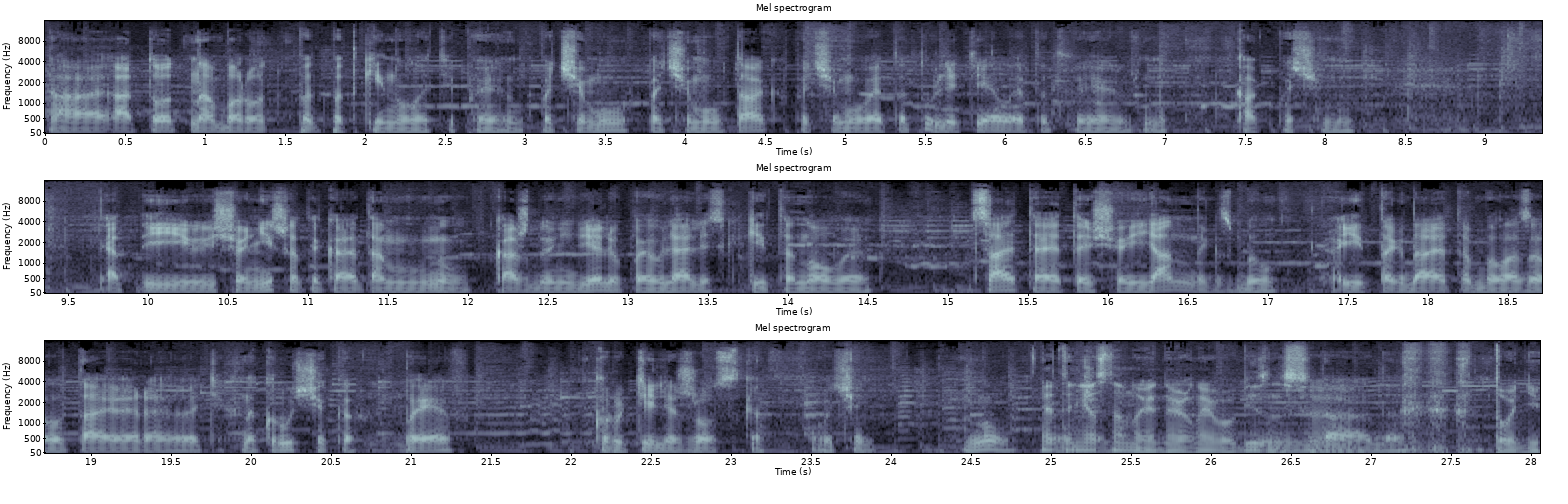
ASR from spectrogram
А, а тот наоборот под, подкинуло, типа, почему, почему так, почему этот улетел, этот, я говорю, ну, как почему? А- И еще ниша такая, там, ну, каждую неделю появлялись какие-то новые сайты, а это еще и Яндекс был. И тогда это была золотая эра этих накрутчиков, ПФ. Крутили жестко очень. Ну, Это не очень. основной, наверное, его бизнес. э, Да, да. Тони.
